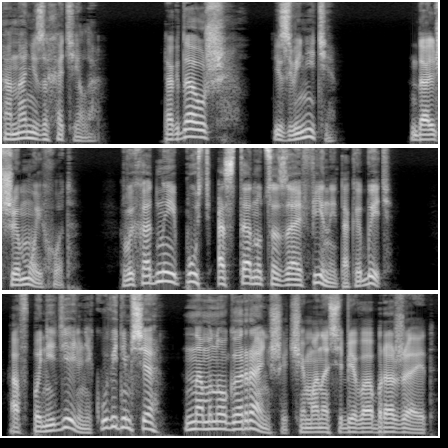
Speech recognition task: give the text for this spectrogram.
она не захотела. Тогда уж извините. Дальше мой ход. Выходные пусть останутся за Афиной, так и быть. А в понедельник увидимся намного раньше, чем она себе воображает.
